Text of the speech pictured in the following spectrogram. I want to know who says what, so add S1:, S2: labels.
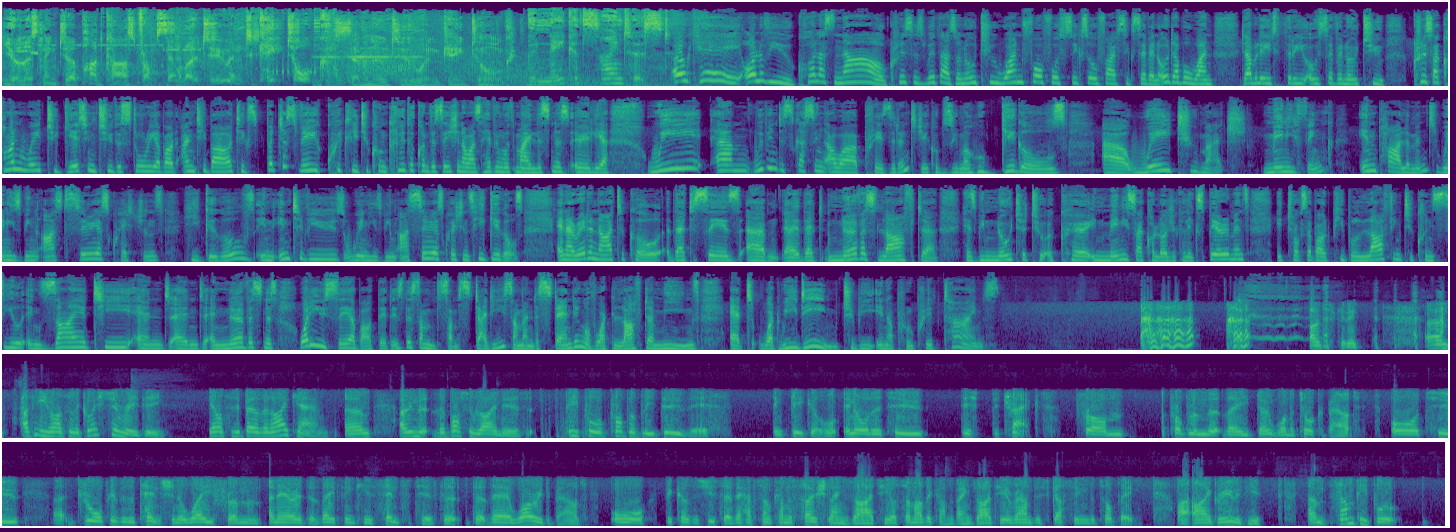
S1: You're listening to a podcast from 702 and Cape Talk.
S2: 702 and Cape Talk.
S3: The Naked Scientist.
S4: Okay, all of you, call us now. Chris is with us on 021 446 0567 011 883 0702. Chris, I can't wait to get into the story about antibiotics, but just very quickly to conclude the conversation I was having with my listeners earlier. We, um, we've been discussing our president, Jacob Zuma, who giggles uh, way too much, many think, in Parliament when he's being asked serious questions, he giggles. In interviews, when he's being asked serious questions, he giggles. And I read an article that says um, uh, that nervous laughter has been noted to occur in many psychological experiments. It talks about people laughing to conceal anxiety and, and, and nervousness. What do you say about that? Is there some, some study, some understanding of what laughter means at what we deem to be inappropriate times?
S5: I'm just kidding. Um, I think you've answered the question, Redi. You answered it better than I can. Um, I mean, the, the bottom line is people probably do this and giggle in order to detract from a problem that they don't want to talk about or to uh, draw people's attention away from an area that they think is sensitive, that, that they're worried about, or because, as you said, they have some kind of social anxiety or some other kind of anxiety around discussing the topic. I, I agree with you. Um, some people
